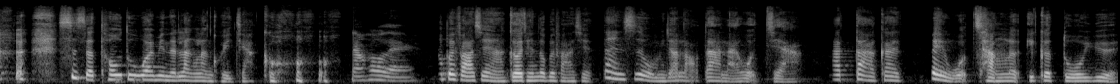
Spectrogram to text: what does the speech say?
试着偷渡外面的浪浪回家过，然后嘞都被发现啊，隔天都被发现。但是我们家老大来我家，他大概被我藏了一个多月，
